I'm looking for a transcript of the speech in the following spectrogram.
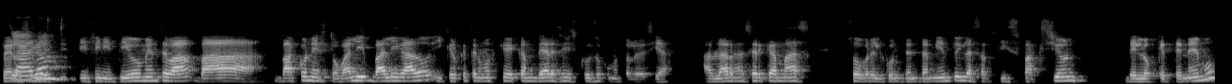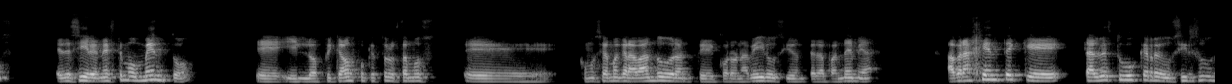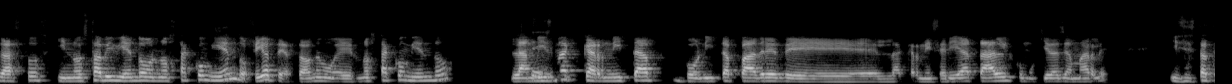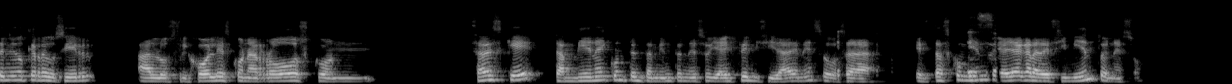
Pero sí, definitivamente va, va, va con esto, va, va ligado y creo que tenemos que cambiar ese discurso, como te lo decía, hablar acerca más sobre el contentamiento y la satisfacción de lo que tenemos. Es decir, en este momento, eh, y lo aplicamos porque esto lo estamos, eh, ¿cómo se llama?, grabando durante coronavirus y durante la pandemia, habrá gente que tal vez tuvo que reducir sus gastos y no está viviendo o no está comiendo, fíjate hasta dónde ir, no está comiendo la misma carnita bonita padre de la carnicería tal, como quieras llamarle, y se está teniendo que reducir a los frijoles con arroz, con... ¿Sabes qué? También hay contentamiento en eso y hay felicidad en eso. O sea, estás comiendo y hay agradecimiento en eso.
